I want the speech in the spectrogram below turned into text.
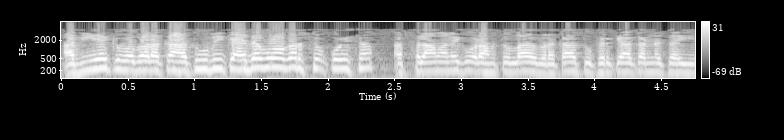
اب یہ کہ وبرکاتہ بھی کہہ دے وہ اگر کوئی سب السلام علیکم ورحمۃ اللہ وبرکاتہ، پھر کیا کرنا چاہیے؟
